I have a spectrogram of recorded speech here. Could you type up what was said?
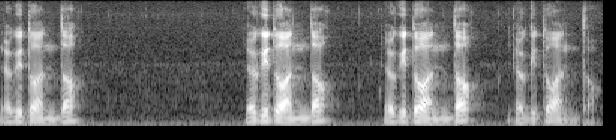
여기도 언덕, 여기도 언덕, 여기도 언덕, 여기도 언덕.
